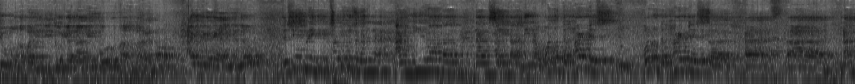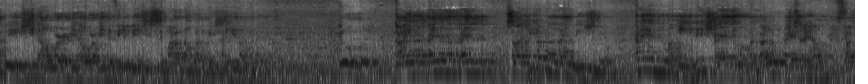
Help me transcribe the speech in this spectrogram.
Yung mga valedictorian namin, puro mga Maranao. Ay, gagaling daw. So, siyempre, sabi ko sa kanila, ang hirap ng, ng salita nila. One of the hardest, one of the hardest uh, uh, uh, language in our, in our, in the Philippines is the Maranao language. Ang hirap talaga. Pero, kaya, kaya, kaya, sa hirap ng language niyo, kaya niyo mag-English, kaya niyo mag-Tagalog, kaya niyo mag, mag,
